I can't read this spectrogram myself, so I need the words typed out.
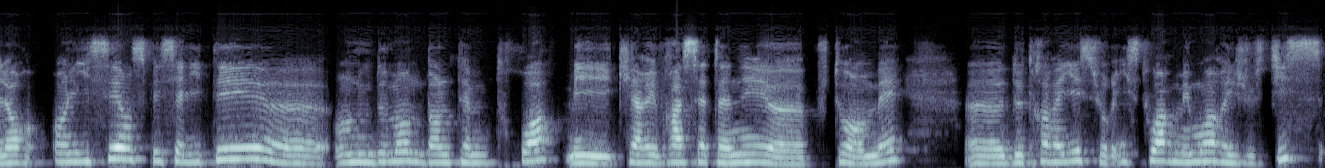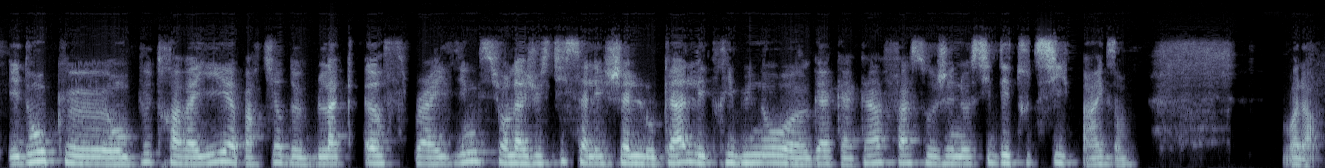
Alors, en lycée, en spécialité, euh, on nous demande dans le thème 3, mais qui arrivera cette année euh, plutôt en mai, euh, de travailler sur histoire, mémoire et justice. Et donc, on peut travailler à partir de Black Earth Rising sur la justice à l'échelle locale, les tribunaux Gakaka face au génocide des Tutsis, par exemple. Voilà.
